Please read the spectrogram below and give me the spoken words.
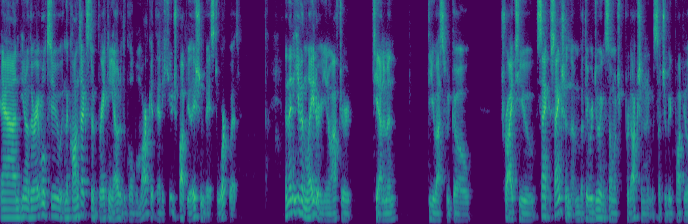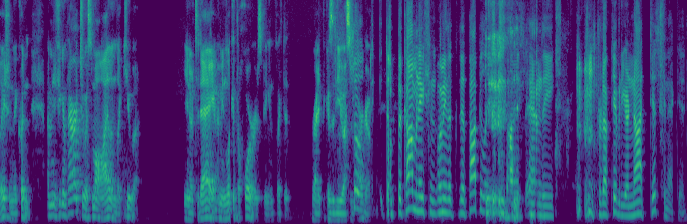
And you know, they're able to, in the context of breaking out of the global market, they had a huge population base to work with. And then even later, you know, after Tiananmen, the US would go try to san- sanction them, but they were doing so much production and it was such a big population, they couldn't. I mean, if you compare it to a small island like Cuba, you know, today, I mean, look at the horrors being inflicted, right, because of the US So embargo. the, the combination, I mean, the, the population size and the productivity are not disconnected,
